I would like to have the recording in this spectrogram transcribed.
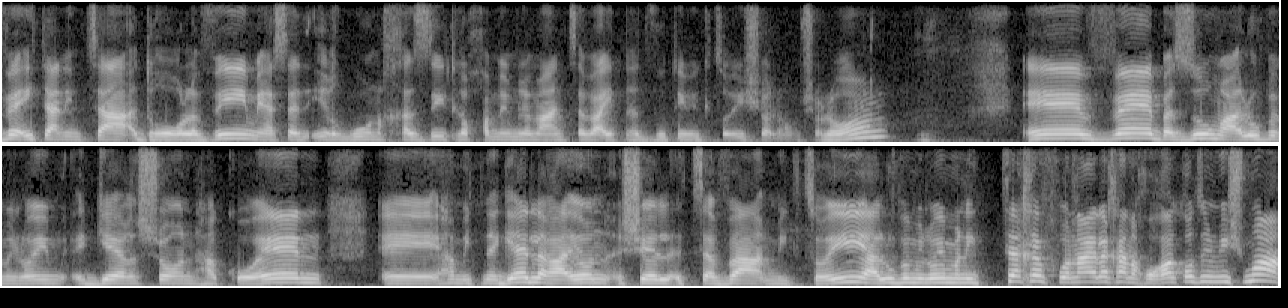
ואיתה נמצא דרור לביא, מייסד ארגון חזית לוחמים למען צבא התנדבותי מקצועי. שלום, שלום. אה, ובזום האלוף במילואים גרשון הכהן, המתנגד לרעיון של צבא מקצועי. האלוף במילואים, אני תכף פונה אליך, אנחנו רק רוצים לשמוע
